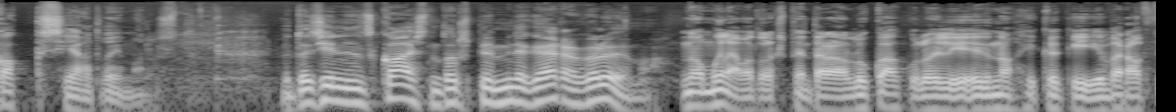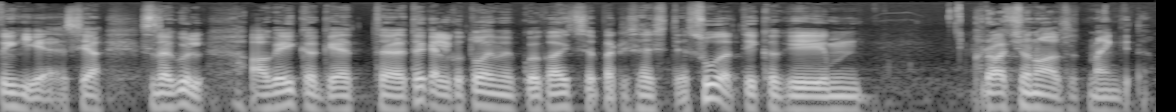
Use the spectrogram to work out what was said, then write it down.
kaks head võimalust. No tõsi, nendest kahest nad oleks pidanud midagi ära ka lööma. no mõlemad oleks pidanud ära, Lukakul oli noh, ikkagi värav tühi ees ja seda küll, aga ikkagi, et tegelikult toimib ka kaitse päris hästi, suudeti ikkagi ratsionaalselt mängida.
